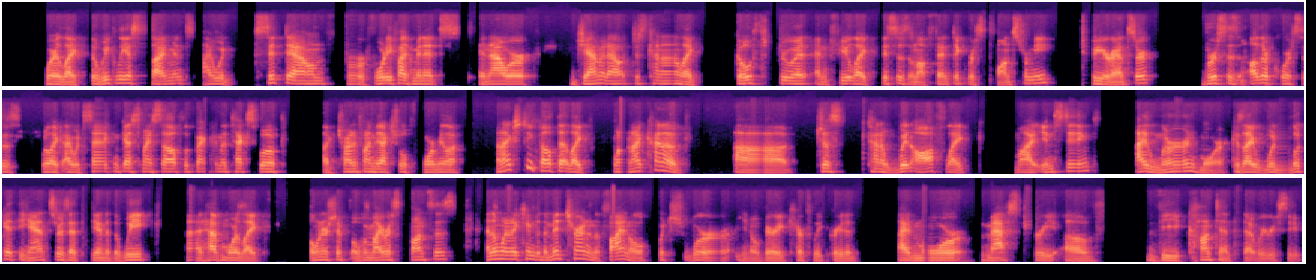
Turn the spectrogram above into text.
where like the weekly assignments, I would sit down for 45 minutes, an hour, jam it out, just kind of like go through it and feel like this is an authentic response from me to your answer versus other courses where like I would second guess myself, look back in the textbook, like try to find the actual formula. And I actually felt that like when I kind of uh, just kind of went off like my instinct, I learned more because I would look at the answers at the end of the week. I'd have more like ownership over my responses. And then when it came to the midterm and the final, which were, you know, very carefully graded, I had more mastery of the content that we received.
